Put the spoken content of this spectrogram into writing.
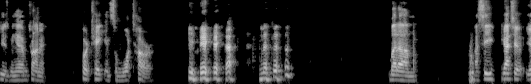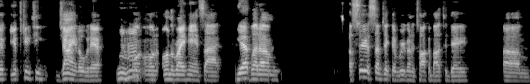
Excuse me, I'm trying to partake in some water. But um, I see you got your your, your QT giant over there hmm on, on on the right hand side. Yeah. But um, a serious subject that we're going to talk about today, um,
